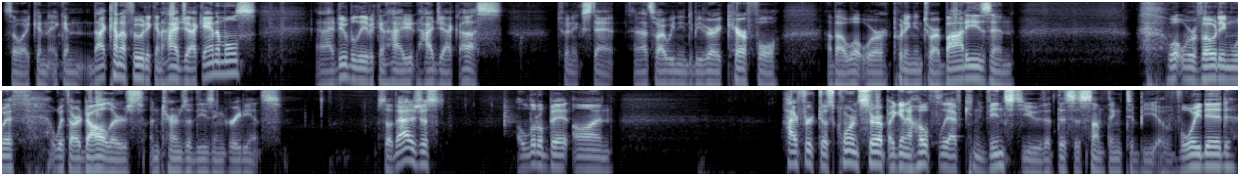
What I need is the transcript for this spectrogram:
So it can it can that kind of food it can hijack animals and I do believe it can hij- hijack us to an extent. And that's why we need to be very careful about what we're putting into our bodies and what we're voting with with our dollars in terms of these ingredients. So that is just a little bit on high fructose corn syrup. Again, hopefully I've convinced you that this is something to be avoided.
